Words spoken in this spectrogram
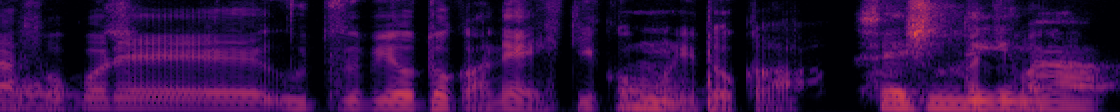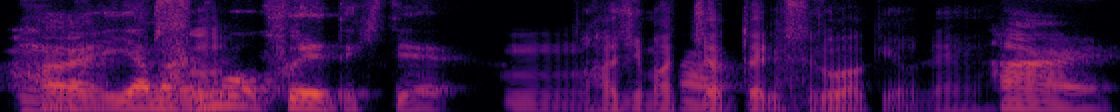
ゃあそこでうつ病とかね、引きこもりとか、精神的な、うんはい、病も増えてきて、うん始まっちゃったりするわけよね。はい。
